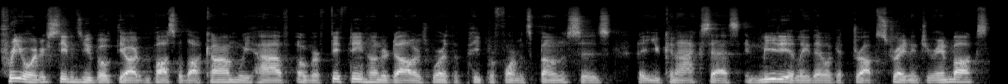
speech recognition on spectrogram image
pre-order Steven's new book, theartofimpossible.com, we have over $1,500 worth of peak performance bonuses that you can access immediately. They will get dropped straight into your inbox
